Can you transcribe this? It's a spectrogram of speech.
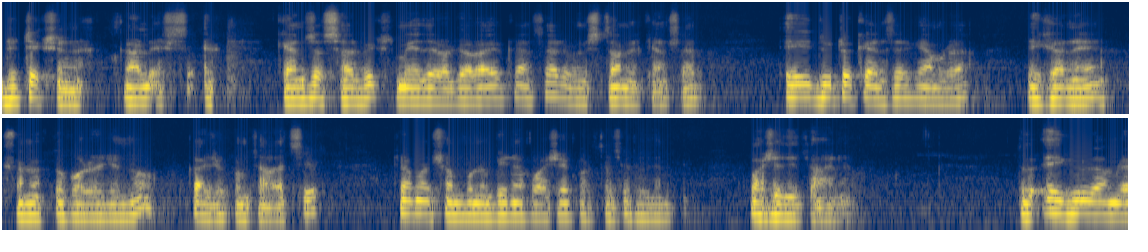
ডিটেকশন ক্যান্সার সার্ভিক্স মেয়েদের জরায়ুর ক্যান্সার এবং স্তনের ক্যান্সার এই দুটো ক্যান্সারকে আমরা এখানে শনাক্ত করার জন্য কার্যক্রম চালাচ্ছি। এটা আমরা সম্পূর্ণ বিনা পয়সায় করতেছি পয়সা দিতে হয় না। তো এইগুলো আমরা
